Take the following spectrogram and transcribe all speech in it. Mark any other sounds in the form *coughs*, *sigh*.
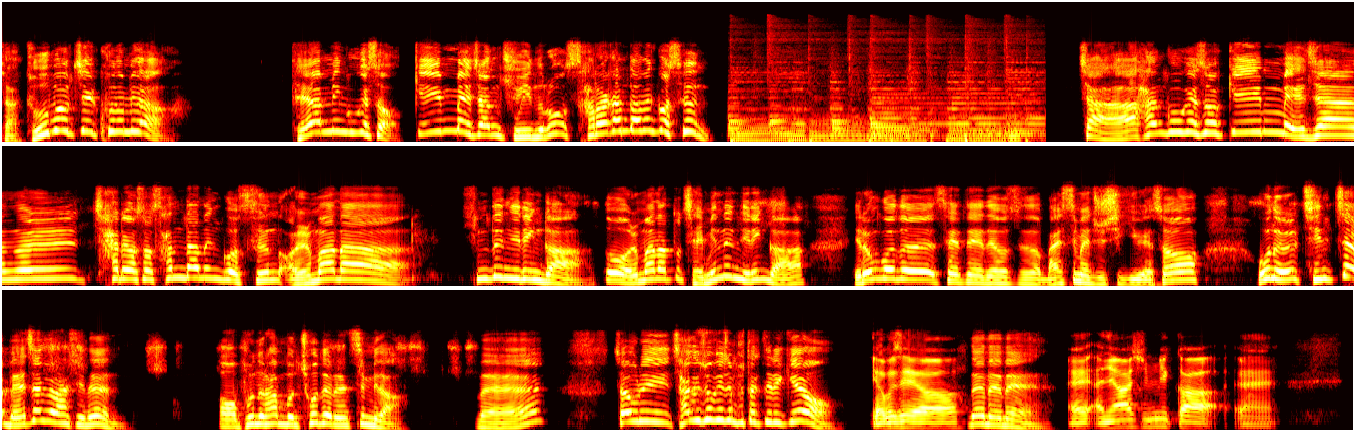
자, 두 번째 코너입니다. 대한민국에서 게임 매장 주인으로 살아간다는 것은? 자, 한국에서 게임 매장을 차려서 산다는 것은 얼마나 힘든 일인가, 또 얼마나 또 재밌는 일인가, 이런 것에 대해서 말씀해 주시기 위해서 오늘 진짜 매장을 하시는 어, 분을 한 분 초대를 했습니다. 네. 자, 우리 자기소개 좀 부탁드릴게요. 여보세요. 네네네. 예, 안녕하십니까. 예,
